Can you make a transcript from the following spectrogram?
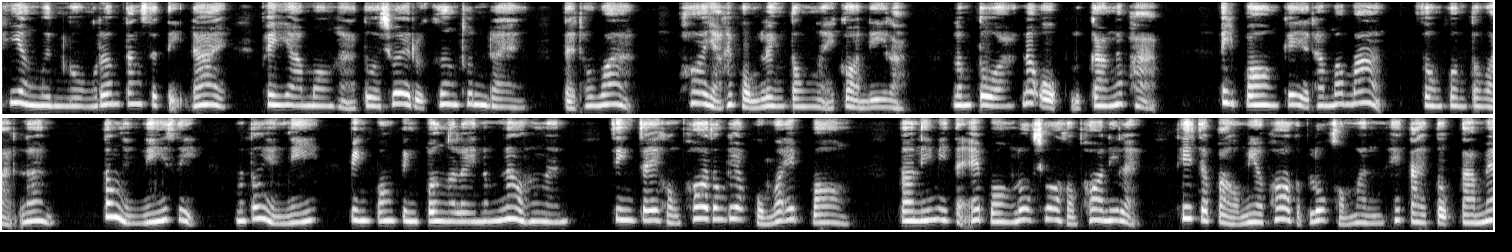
ที่ยังมึนงงเริ่มตั้งสติได้ พยายามมองหาตัวช่วยหรือเครื่องทุ่นแรง แต่ทว่า พ่ออยากให้ผมเล็งตรงไหนก่อนดีล่ะลำตัว หน้าอกหรือกลางหน้าผาก ไอ้ปองแกอย่าทำบ้าๆทรงพลตวาดลั่น ต้องอย่างนี้สิ มันต้องอย่างนี้ ปิงปองปิงปิงอะไรน้ำเน่าทั้งนั้น จริงใจของพ่อต้องเรียกผมว่าไอ้ปอง ตอนนี้มีแต่ไอ้ปองลูกชั่วของพ่อนี่แหละ ที่จะเป่าเมียพ่อกับลูกของมันให้ตายตกตามแม่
